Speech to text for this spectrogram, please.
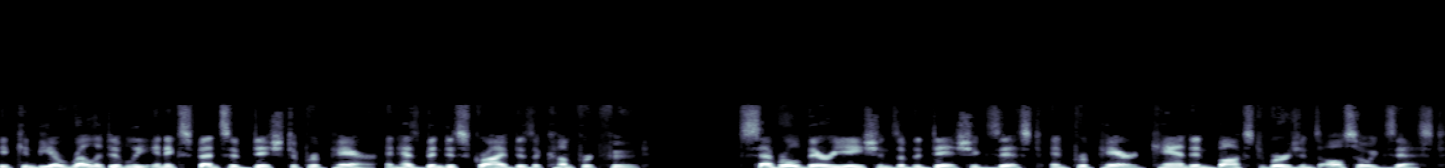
It can be a relatively inexpensive dish to prepare, and has been described as a comfort food. Several variations of the dish exist, and prepared canned and boxed versions also exist.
